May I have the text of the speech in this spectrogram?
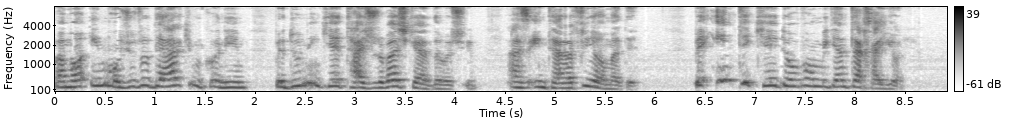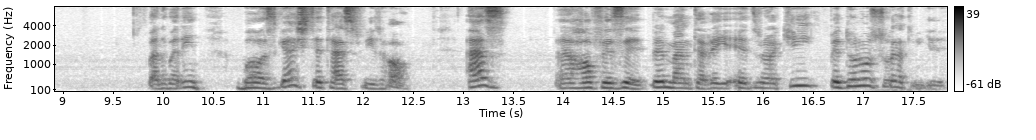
و ما این موجود رو درک می‌کنیم بدون اینکه تجربهش کرده باشیم. از این طرفی آمده. به این تکه دوم میگن تخیل. بنابراین بازگشت تصویرها از حافظه به منطقه ادراکی به دو نوع صورت می‌گیره.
